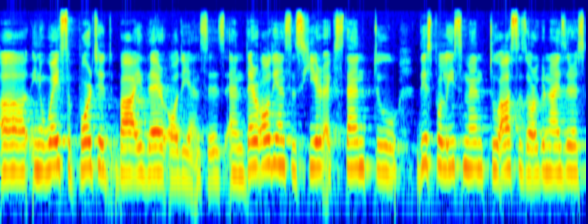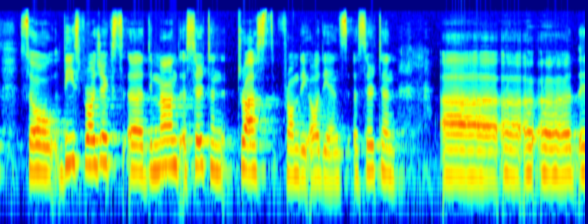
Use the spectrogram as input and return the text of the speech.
uh, in a way supported by their audiences. And their audiences here extend to these policemen, to us as organizers. So these projects demand a certain trust from the audience, a certain they,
